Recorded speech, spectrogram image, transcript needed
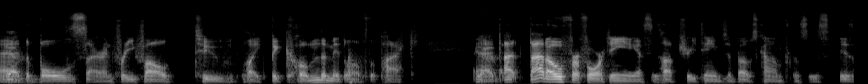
Uh, Yeah. The Bulls are in free fall to like become the middle of the pack. Yeah. Uh, that that 0 for 14 against the top three teams in both conferences is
